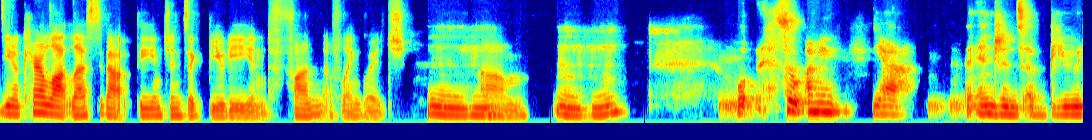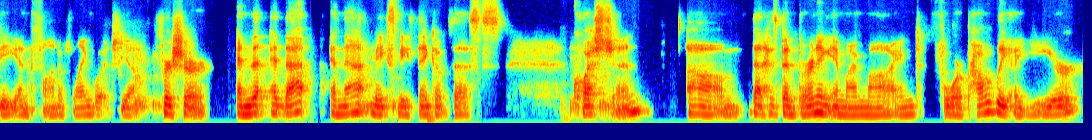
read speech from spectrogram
you know, care a lot less about the intrinsic beauty and fun of language. Mm-hmm. Um, mm-hmm. Well, so I mean, yeah, the engines of beauty and fun of language, yeah, for sure. And that and that and that makes me think of this question um, that has been burning in my mind for probably a year,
